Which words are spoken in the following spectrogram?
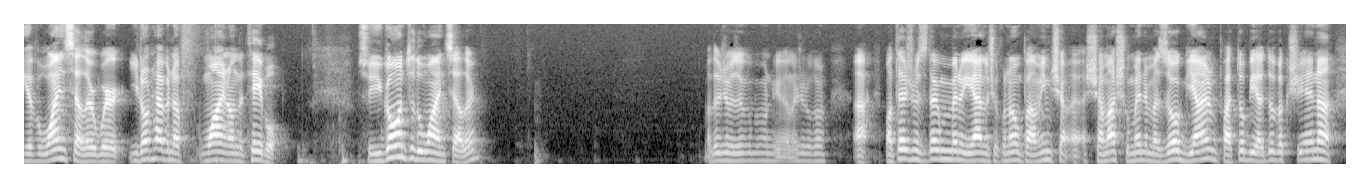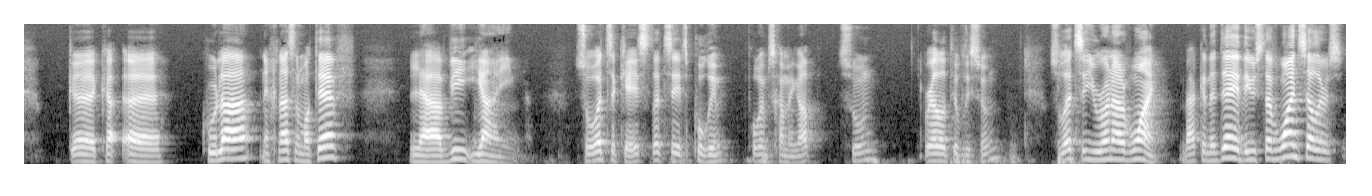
you have a wine cellar where you don't have enough wine on the table. So you go into the wine cellar. So what's the case? Let's say it's Purim. Purim's coming up soon, relatively soon. So let's say you run out of wine. Back in the day, they used to have wine cellars.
